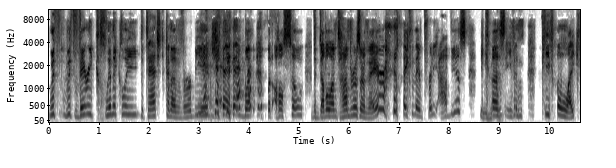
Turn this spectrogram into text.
with with very clinically detached kind of verbiage but but also the double entendres are there. Like they're pretty obvious mm-hmm. because even people like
